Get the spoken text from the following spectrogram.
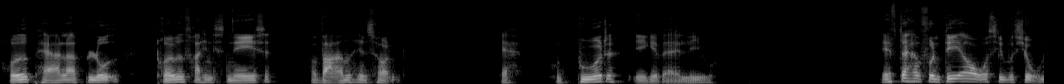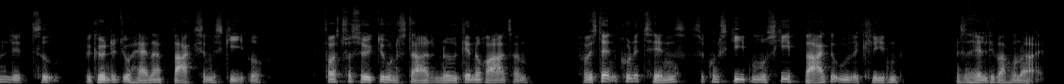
Røde perler af blod dryppede fra hendes næse og varmede hendes hånd. Hun burde ikke være i live. Efter at have funderet over situationen lidt tid, begyndte Johanna at bakse med skibet. Først forsøgte hun at starte nødgeneratoren, for hvis den kunne tændes, så kunne skibet måske bakke ud af klitten, men så heldig var hun ej.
